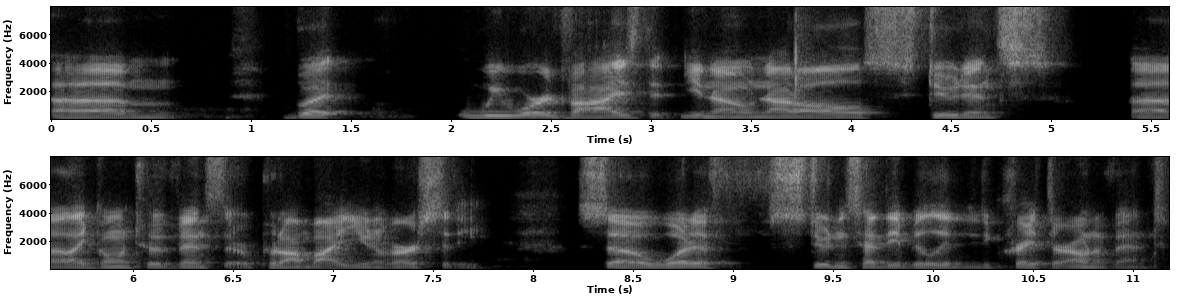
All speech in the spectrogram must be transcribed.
Um, but we were advised that you know not all students uh, like going to events that were put on by a university. So what if students had the ability to create their own event?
